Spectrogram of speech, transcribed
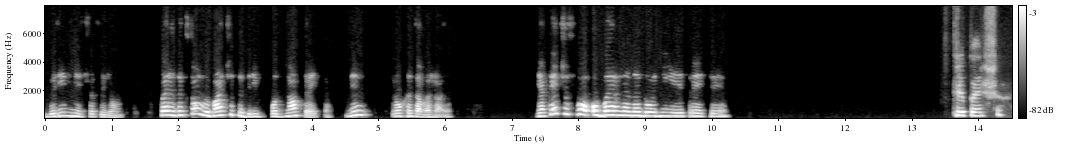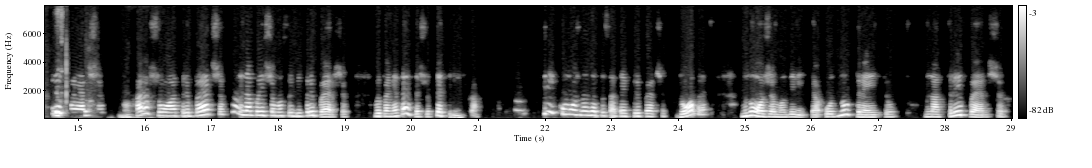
дорівнює 4. Перед х ви бачите дріб 1 третя. Він трохи заважає. Яке число обернене до однієї третьої? 3 перших. Три Ну, хорошо, а три перших, ну і напишемо собі три перших. Ви пам'ятаєте, що це трійка. Трійку можна записати як три перших. Добре. Множимо, дивіться, одну третю на три перших.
